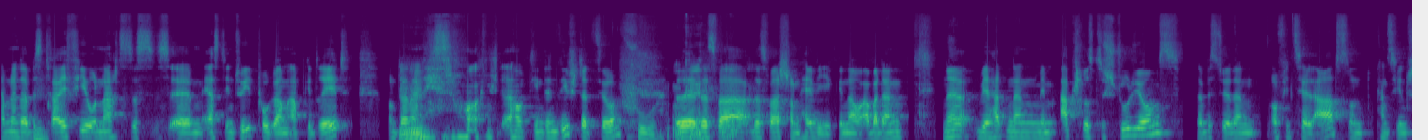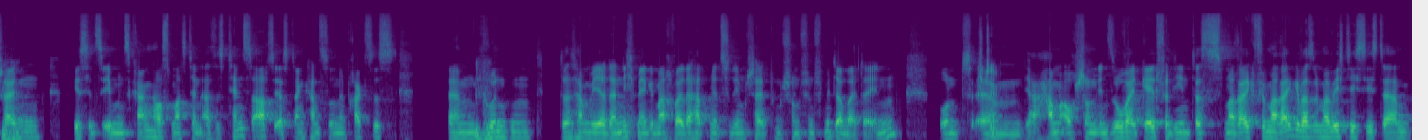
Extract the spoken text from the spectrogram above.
haben dann da bis mhm. 3, 4 Uhr nachts das ähm, erste Intuit-Programm abgedreht und dann am nächsten Morgen wieder auf die Intensivstation. Puh, äh, okay. das war, das war schon heavy, genau. Aber dann ne, wir hatten dann mit dem Abschluss des Studiums, da bist du ja dann offiziell Arzt und kannst dich entscheiden, mhm. Gehst jetzt eben ins Krankenhaus, machst den Assistenzarzt, erst dann kannst du eine Praxis ähm, mhm. gründen. Das haben wir ja dann nicht mehr gemacht, weil da hatten wir zu dem Zeitpunkt schon fünf MitarbeiterInnen und ähm, ja, haben auch schon insoweit Geld verdient, dass Mareike, für Mareike war es immer wichtig, sie ist da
